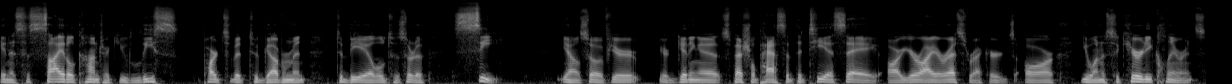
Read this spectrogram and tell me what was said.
in a societal contract, you lease parts of it to government to be able to sort of see you know so if you're you're getting a special pass at the TSA or your IRS records or you want a security clearance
